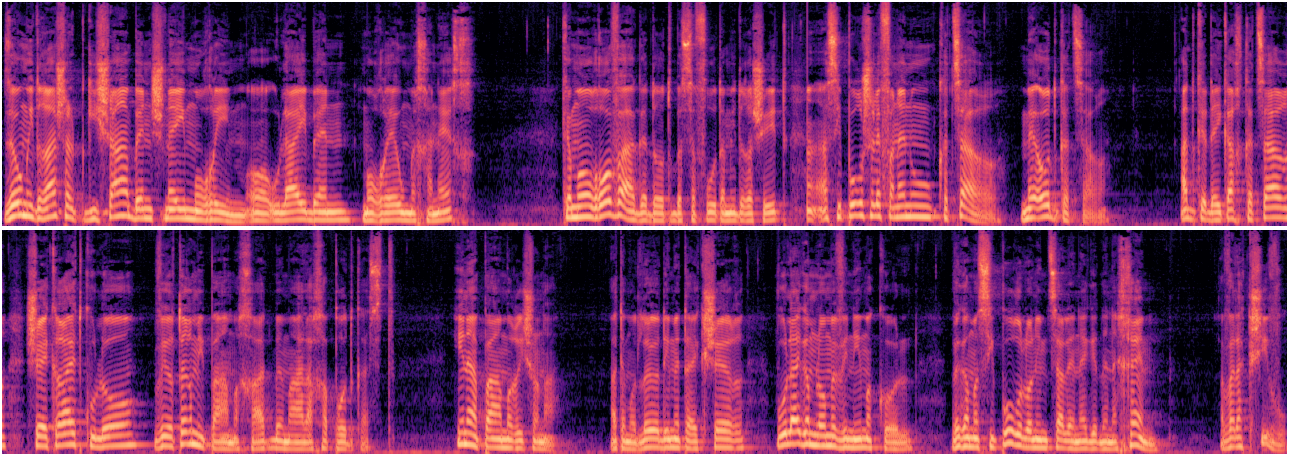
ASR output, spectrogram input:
זהו מדרש על פגישה בין שני מורים, או אולי בין מורה ומחנך. כמו רוב האגדות בספרות המדרשית, הסיפור שלפנינו קצר, מאוד קצר. עד כדי כך קצר שאקרא את כולו ויותר מפעם אחת במהלך הפודקאסט. הנה הפעם הראשונה. אתם עוד לא יודעים את ההקשר, ואולי גם לא מבינים הכל, וגם הסיפור לא נמצא לנגד עיניכם, אבל הקשיבו,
